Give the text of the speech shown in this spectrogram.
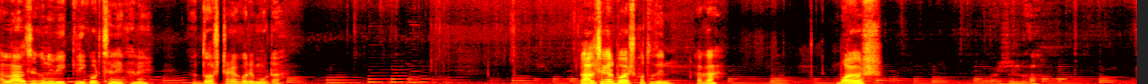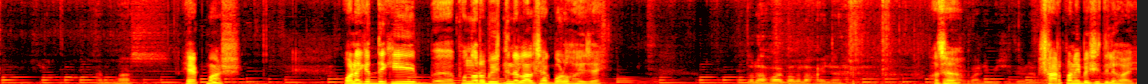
আর লাল শাক উনি বিক্রি করছেন এখানে দশ টাকা করে মোটা। লাল শাকের বয়স কতদিন কাকা? বয়স? বয়স এক মাস। অনেকের দেখি পনেরো বিশ দিনে লাল শাক বড় হয়ে যায়। কতটা হয় কতটা হয় না। আচ্ছা পানি বেশি দিলে। সার পানি বেশি দিলে হয়।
